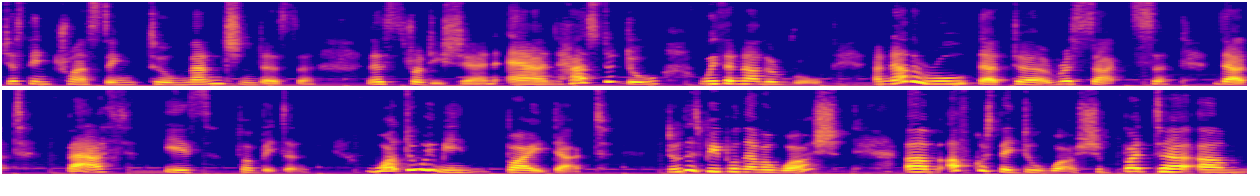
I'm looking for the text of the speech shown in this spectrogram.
just interesting to mention this, uh, this tradition and has to do with another rule. Another rule that uh, recites that bath is forbidden. What do we mean by that? Do these people never wash? Um, of course, they do wash, but uh, um,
